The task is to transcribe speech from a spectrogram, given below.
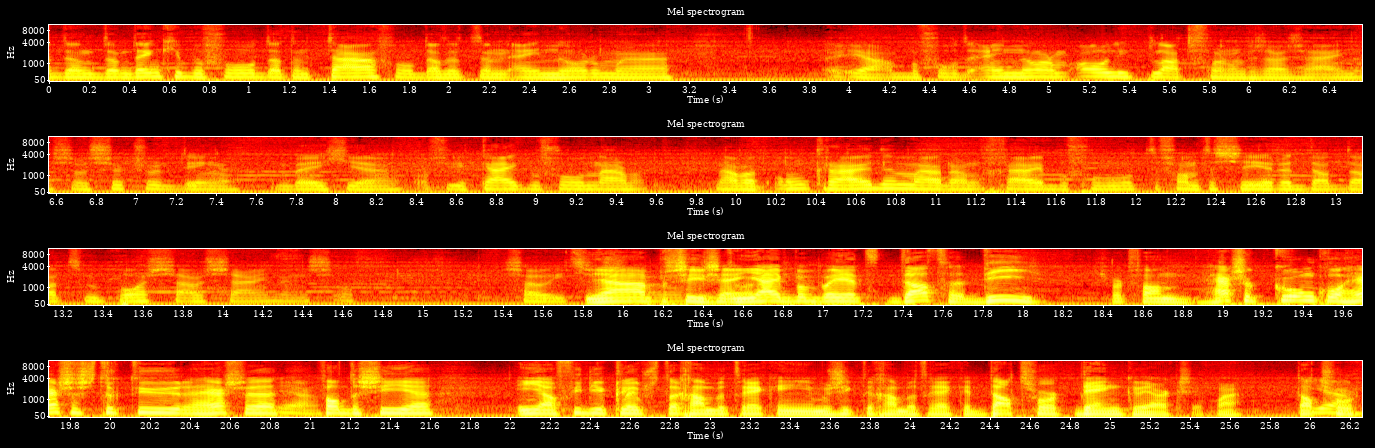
eh, dan, dan denk je bijvoorbeeld dat een tafel dat het een enorme, ja, bijvoorbeeld een enorm olieplatform zou zijn of zo, zulke soort dingen. Een beetje, of je kijkt bijvoorbeeld naar, naar wat onkruiden, maar dan ga je bijvoorbeeld fantaseren dat dat een bos zou zijn en zo- of zoiets. ja, Zo, precies. En jij probeert dat, die soort van hersenkronkel, hersenstructuren, hersenfantasieën in jouw videoclips te gaan betrekken, in je muziek te gaan betrekken. Dat soort denkwerk, zeg maar. Dat Ja. soort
